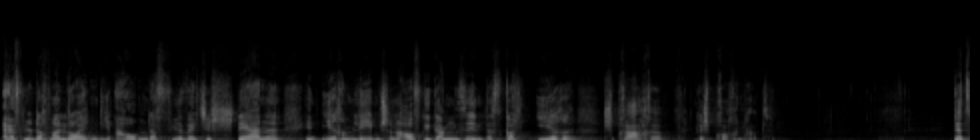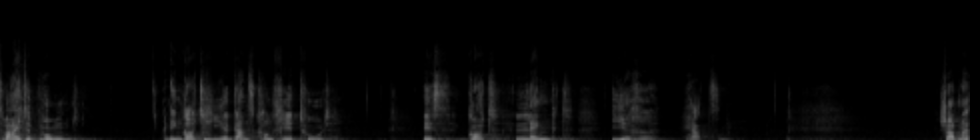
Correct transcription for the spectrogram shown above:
öffne doch mal Leuten die Augen dafür, welche Sterne in ihrem Leben schon aufgegangen sind, dass Gott ihre Sprache gesprochen hat. Der zweite Punkt, den Gott hier ganz konkret tut, ist, Gott lenkt ihre Herzen. Schaut mal,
